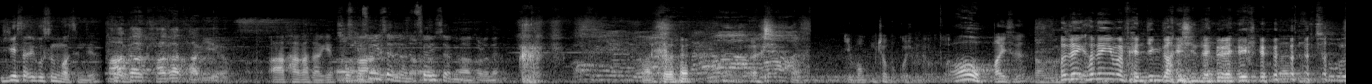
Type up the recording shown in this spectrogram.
이게 쌀국수인 것 같은데요? 가가 가가 닭이에요. 아 가가닥이요? 써 있잖아, 써 있잖아. 아 그러네. 이 먹- 엄청 먹고 싶네요. 어우. 맛있어요? 선생 선생님은 밴딩도 아니신데 왜 이렇게? 초벌.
